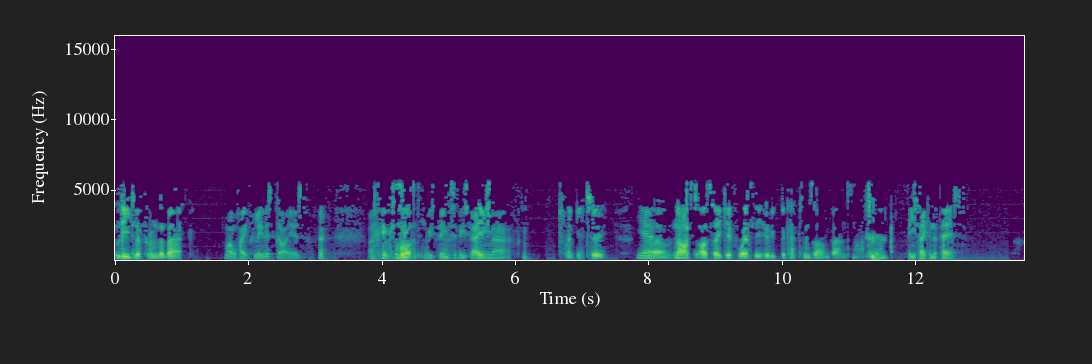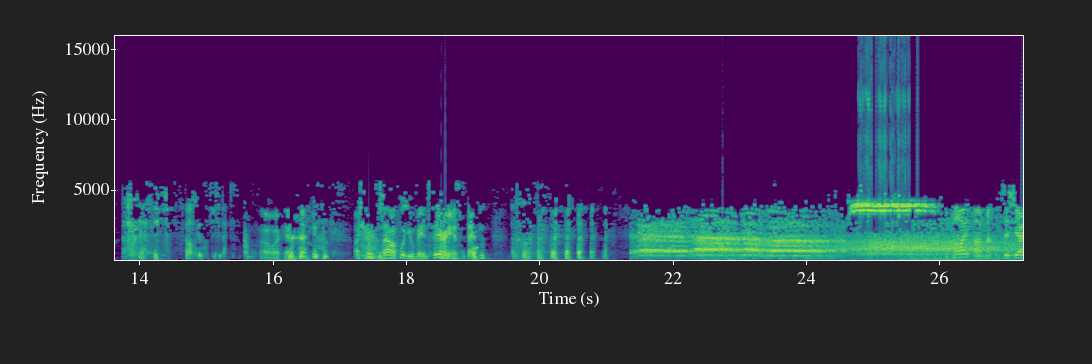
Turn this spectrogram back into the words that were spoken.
leader from the back. Well, hopefully this guy is. I think we seem to be saying that. 22. Yeah. Um, no, I'd, I'd say give Wesley Hoedt the captain's armband. Are you taking the piss? Yes. Oh, okay. I shouldn't say. I thought you were being serious then. Hi, I'm Matt Le Tissier,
